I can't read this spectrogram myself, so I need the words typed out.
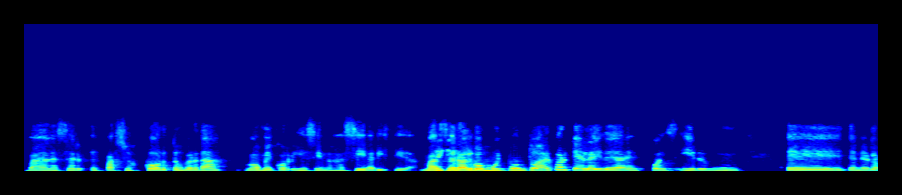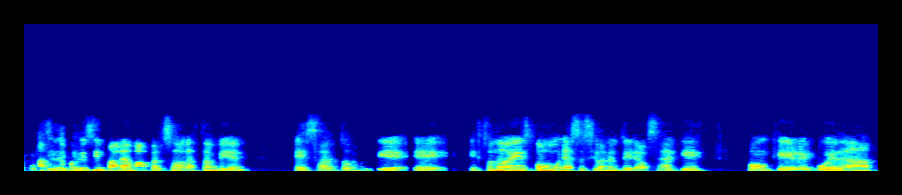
van a ser espacios cortos, ¿verdad? O me corrige si no es así, Aristida. Va a ser algo muy puntual porque la idea es pues ir, eh, tener la posibilidad Haciendo de participar a más personas también. Exacto, porque eh, esto no es como una sesión entera, o sea que con que le pueda,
